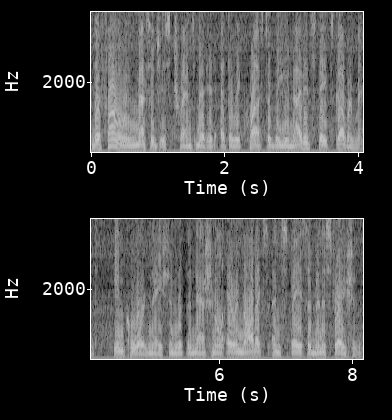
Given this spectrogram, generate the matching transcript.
The following message is transmitted at the request of the United States government in coordination with the National Aeronautics and Space Administration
